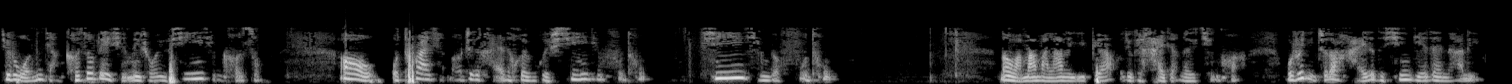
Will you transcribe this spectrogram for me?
就是我们讲咳嗽类型那时候有心因性咳嗽。哦，我突然想到，这个孩子会不会是心因性腹痛？心因性的腹痛。那我把妈妈拉到一边，我就给孩子讲这个情况。我说：“你知道孩子的心结在哪里吗？”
